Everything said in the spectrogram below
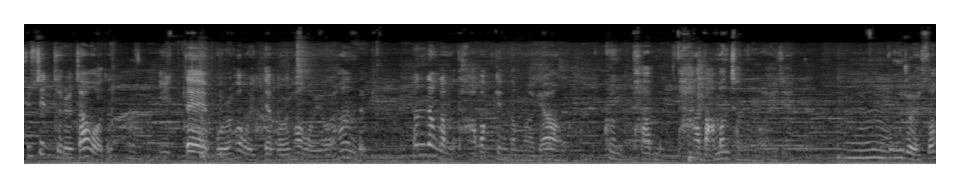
큐시트를 짜거든. 이때 뭘 하고 이때 뭘 하고 이걸 하는데 현장 가면 다 바뀐단 말이야. 그럼 다, 다 나만 찾는 거야 이제. 음. 공조했어?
